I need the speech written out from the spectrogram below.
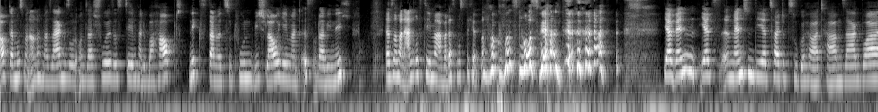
auch, da muss man auch nochmal sagen, so unser Schulsystem hat überhaupt nichts damit zu tun, wie schlau jemand ist oder wie nicht. Das ist nochmal ein anderes Thema, aber das musste ich jetzt nochmal kurz loswerden. ja, wenn jetzt äh, Menschen, die jetzt heute zugehört haben, sagen, boah,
